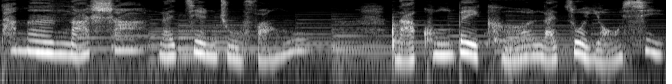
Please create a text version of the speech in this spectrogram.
他们拿沙来建筑房屋，拿空贝壳来做游戏。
